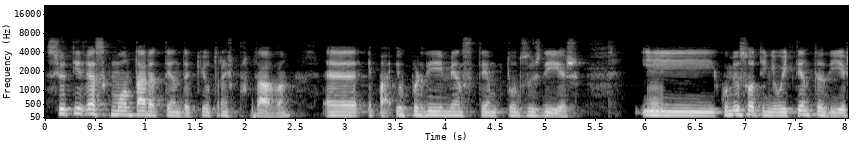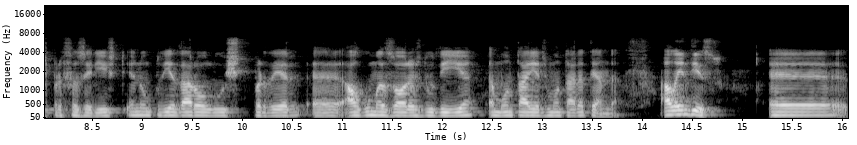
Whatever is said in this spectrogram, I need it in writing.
se eu tivesse que montar a tenda que eu transportava, uh, epá, eu perdi imenso tempo todos os dias. E hum. como eu só tinha 80 dias para fazer isto, eu não podia dar ao luxo de perder uh, algumas horas do dia a montar e a desmontar a tenda. Além disso, uh,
